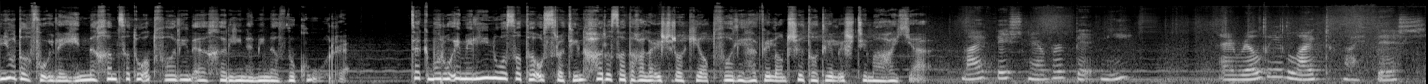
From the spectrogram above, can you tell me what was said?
يضاف إليهن خمسة أطفال آخرين من الذكور. تكبر إيميلين وسط أسرة حرصت على إشراك أطفالها في الأنشطة الاجتماعية My fish never bit me. I really liked my fish.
